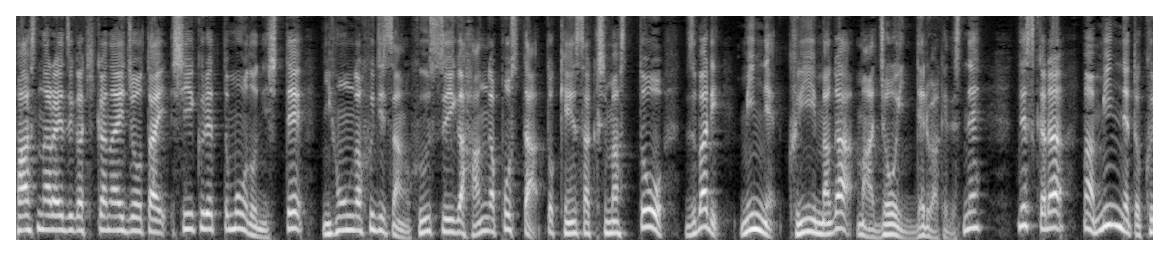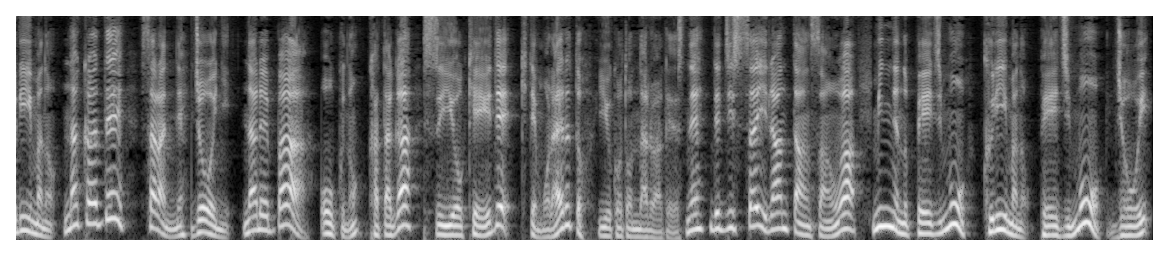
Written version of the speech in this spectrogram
パーソナライズが効かない状態、シークレットモードにして、日本が富士山、風水が版画ポスターと検索しますと、ズバリ、ミンネ、クリーマが、まあ上位に出るわけですね。ですから、まあ、ミンネとクリーマの中で、さらにね、上位になれば、多くの方が水曜経由で来てもらえるということになるわけですね。で、実際、ランタンさんは、ミンネのページも、クリーマのページも上位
